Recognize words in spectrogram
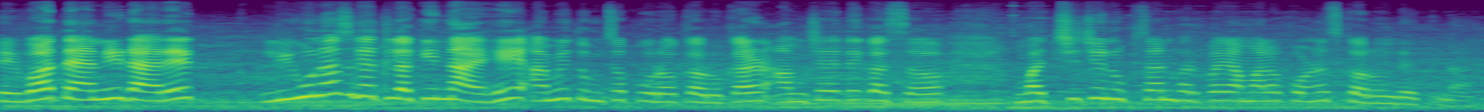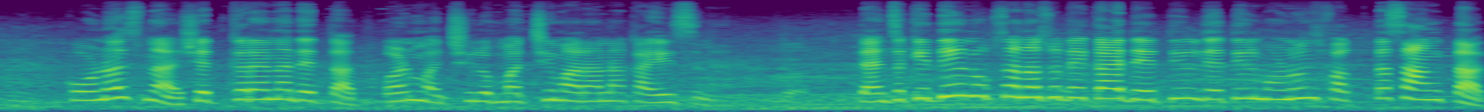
तेव्हा त्यांनी डायरेक्ट लिहूनच घेतलं की नाही हे आम्ही तुमचं पुरं करू. कारण आमच्या इथे कसं मच्छीची नुकसान भरपाई आम्हाला कोणच करून देत नाही. कोणच नाही. शेतकऱ्यांना देतात पण मच्छी मच्छीमारांना काहीच नाही. त्यांचं कितीही नुकसान असू दे काय देतील देतील म्हणून फक्त सांगतात.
